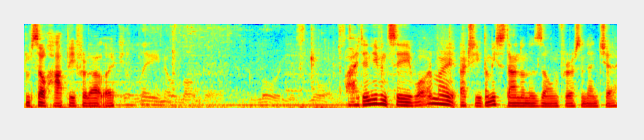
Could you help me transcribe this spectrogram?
I'm so happy for that. Like I didn't even see what are my actually. Let me stand on the zone first and then check.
